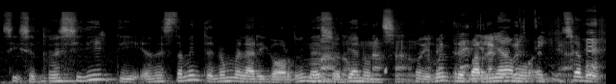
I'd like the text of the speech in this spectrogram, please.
Sì, se dovessi dirti, onestamente non me la ricordo. Quindi adesso piano Madonna piano, santa, noi mentre parliamo e possiamo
